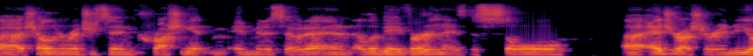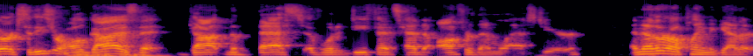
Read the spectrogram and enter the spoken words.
uh, Sheldon Richardson crushing it in, in, Minnesota, and Olivier Vernon is the sole uh, edge rusher in New York. So these are all guys that got the best of what a defense had to offer them last year, and now they're all playing together.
